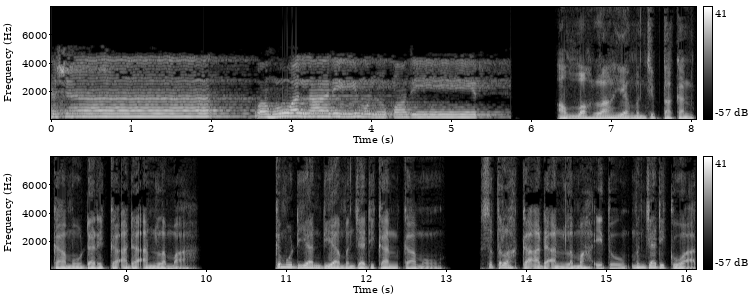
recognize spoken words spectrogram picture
يشاء وهو العليم القدير Allah lah yang menciptakan kamu dari keadaan lemah. Kemudian dia menjadikan kamu setelah keadaan lemah itu menjadi kuat.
